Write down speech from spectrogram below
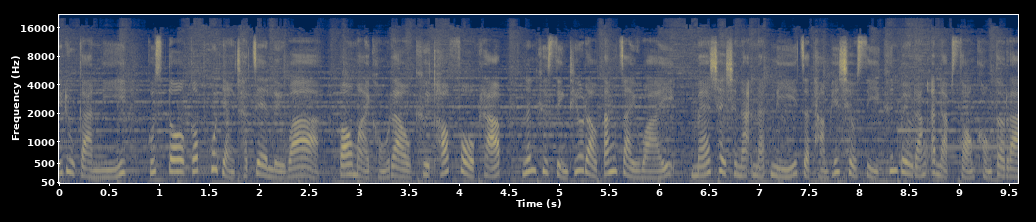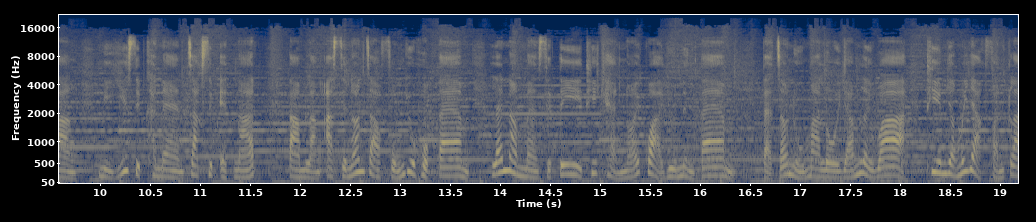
ฤดูกาลนี้ กุสโตก็พูดอย่างชัดเจนเลยว่า เป้าหมายของเราคือท็อปโฟครับ นั่นคือสิ่งที่เราตั้งใจไว้ แม้ชัยชนะนัดนี้จะทำให้เชลซีขึ้นไปรั้งอันดับ 2 ของตาราง มี 20 คะแนนจาก 11 นัด ตามหลังอาร์เซนอลจ่าฝูงอยู่ 6 แต้ม และนำแมนซิตี้ที่แข่งน้อยกว่าอยู่ 1 แต้ม แต่เจ้าหนูมาโลย้ำเลยว่า ทีมยังไม่อยากฝันไกล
